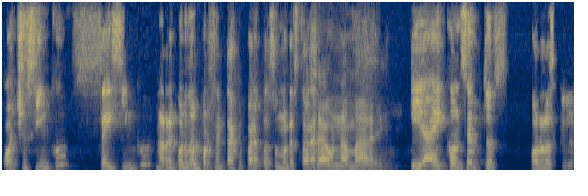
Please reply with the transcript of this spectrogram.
8.5, 6.5, no recuerdo el porcentaje para consumo restaurante. O sea, una madre. Y hay conceptos por los que...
